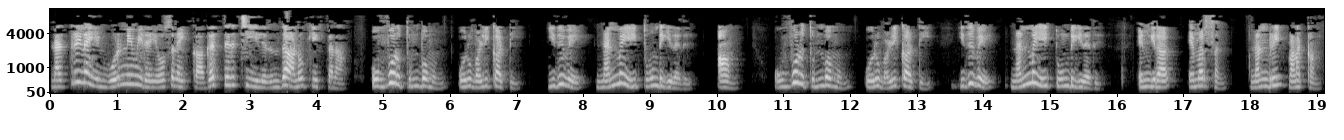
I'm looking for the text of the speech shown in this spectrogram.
நற்றினையின் ஒரு நிமிட யோசனைக்காக திருச்சியிலிருந்து அணுகீர்த்தனா. ஒவ்வொரு துன்பமும் ஒரு வழிகாட்டி. இதுவே நன்மையை தூண்டுகிறது. ஆம் ஒவ்வொரு துன்பமும் ஒரு வழிகாட்டி. இதுவே நன்மையை தூண்டுகிறது என்கிறார் எமர்சன். நன்றி வணக்கம்.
